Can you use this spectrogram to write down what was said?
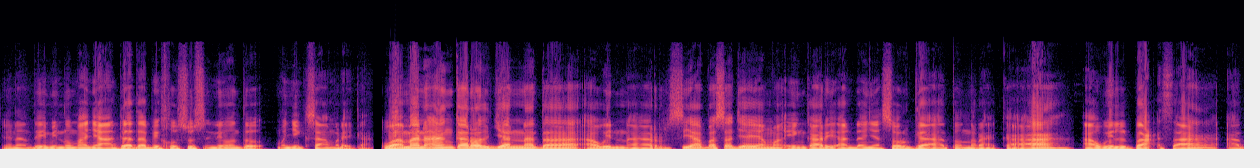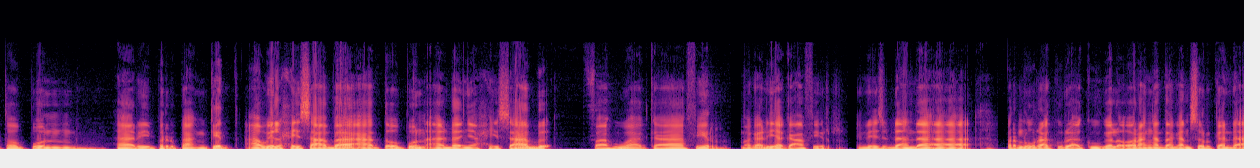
Ya, nanti minumannya ada tapi khusus ini untuk menyiksa mereka. Wa man angkarol jannata awinnar, siapa saja yang mengingkari adanya surga atau neraka awil ba'sa ataupun hari berbangkit awil hisaba ataupun adanya hisab fahuwa kafir. Maka dia kafir. Ini sudah ndak perlu ragu-ragu. Kalau orang mengatakan surga ndak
